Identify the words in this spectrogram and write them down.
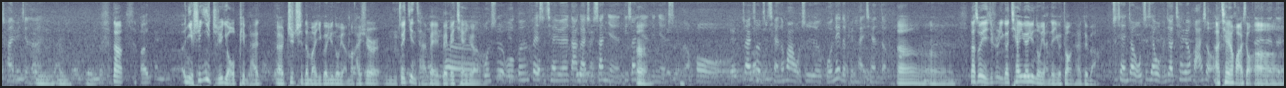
参与进来。嗯嗯嗯。那呃，呃你是一直有品牌呃支持的吗？一个运动员吗？还是嗯最近才被被被签约了呃？我是我跟 Face 签约大概是三年，第三嗯年今年是，然后在这之前的话，我是国内的品牌签的，嗯嗯。那所以就是一个签约运动员的一个状态，对吧？之前叫我之前我们叫签约滑手，啊，签约滑手 对啊。对对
